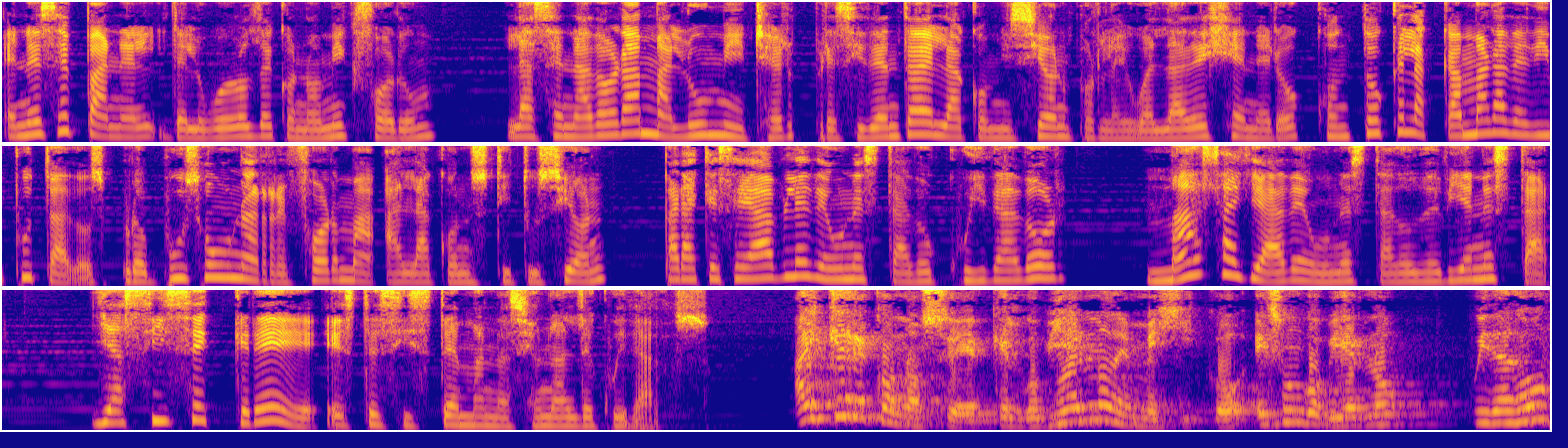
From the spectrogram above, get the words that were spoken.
En ese panel del World Economic Forum, la senadora Malú Mitcher, presidenta de la Comisión por la Igualdad de Género, contó que la Cámara de Diputados propuso una reforma a la Constitución para que se hable de un Estado cuidador, más allá de un estado de bienestar, y así se cree este Sistema Nacional de Cuidados. Hay que reconocer que el gobierno de México es un gobierno cuidador.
